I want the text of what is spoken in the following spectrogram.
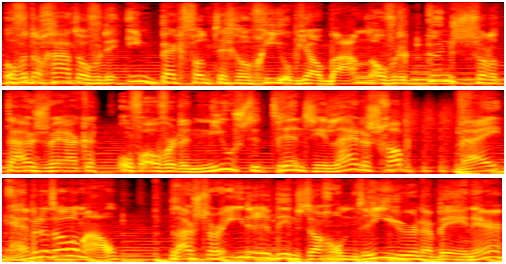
Of het nou gaat over de impact van technologie op jouw baan, over de kunst van het thuiswerken of over de nieuwste trends in leiderschap, wij hebben het allemaal. Luister iedere dinsdag om drie uur naar BNR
